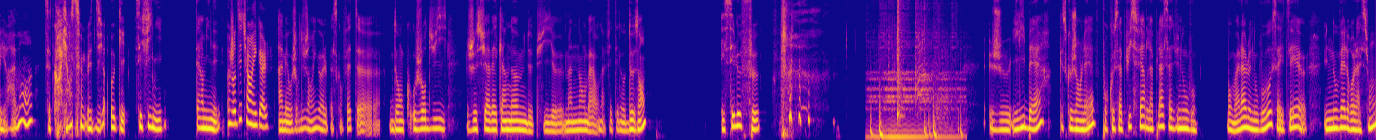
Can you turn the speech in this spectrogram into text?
mais vraiment, hein, cette croyance de me dire, ok, c'est fini terminé. Aujourd'hui, tu en rigoles. Ah, mais aujourd'hui, j'en rigole parce qu'en fait, euh, donc aujourd'hui, je suis avec un homme depuis euh, maintenant, bah, on a fêté nos deux ans. Et c'est le feu. je libère, qu'est-ce que j'enlève pour que ça puisse faire de la place à du nouveau? Bon, bah là, le nouveau, ça a été euh, une nouvelle relation.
